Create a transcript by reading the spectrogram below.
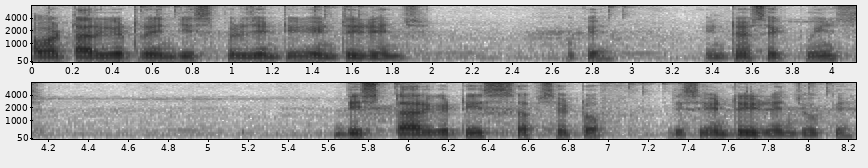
our target range is present in entry range okay? Intersect means this target is subset of this entry range okay?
